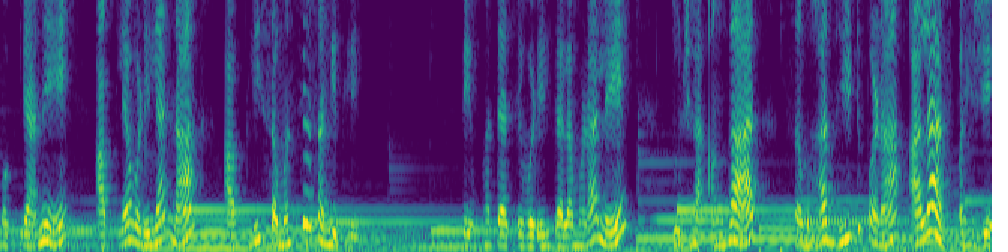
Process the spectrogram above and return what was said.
मग त्याने आपल्या वडिलांना आपली समस्या सांगितली. तेव्हा त्याचे वडील त्याला म्हणाले तुझ्या अंगात सभाधीटपणा आलाच पाहिजे.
